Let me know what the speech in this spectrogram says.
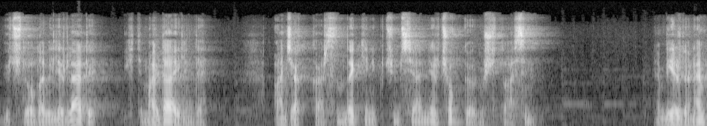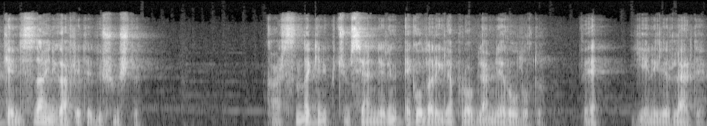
Güçlü olabilirlerdi, ihtimal dahilinde. Ancak karşısındakini küçümseyenleri çok görmüştü Tahsin. Bir dönem kendisi de aynı gaflete düşmüştü. Karşısındakini küçümseyenlerin egolarıyla problemleri olurdu ve yenilirlerdi.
